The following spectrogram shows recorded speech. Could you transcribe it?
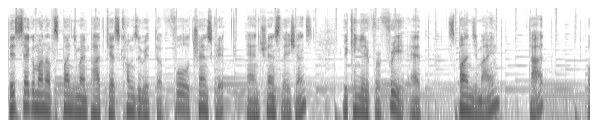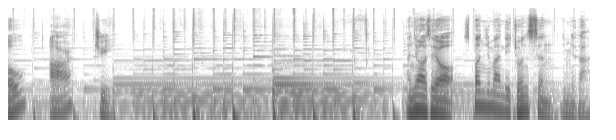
This segment of Spongy Mind podcast comes with the full transcript and translations. You can get it for free at spongemind.org. 안녕하세요. 스펀지만디 존슨입니다.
